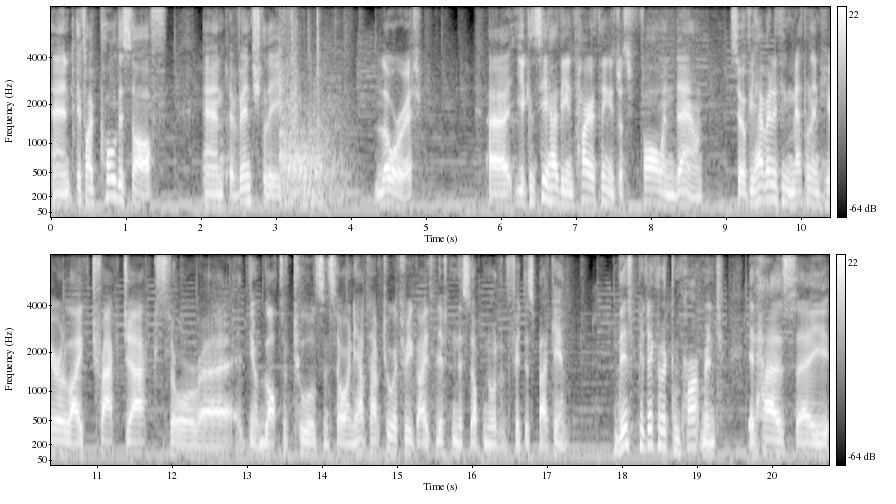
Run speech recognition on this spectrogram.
And if I pull this off and eventually lower it, uh, you can see how the entire thing is just falling down. So if you have anything metal in here like track jacks or uh, you know lots of tools and so on, you have to have two or three guys lifting this up in order to fit this back in. This particular compartment, it has a,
